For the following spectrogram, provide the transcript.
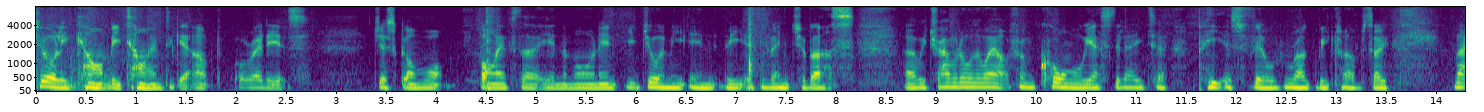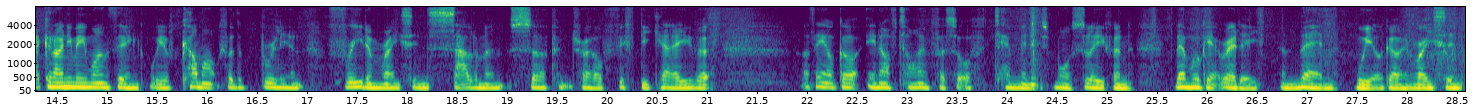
Surely can't be time to get up already. It's just gone what 5:30 in the morning. You join me in the adventure bus. Uh, we travelled all the way up from Cornwall yesterday to Petersfield Rugby Club. So that can only mean one thing. We have come up for the brilliant Freedom Racing Salomon Serpent Trail 50k that I think I've got enough time for sort of 10 minutes more sleep and then we'll get ready and then we are going racing.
